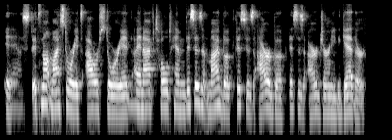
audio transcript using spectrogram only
it's, it's not my story it's our story. It, and mm-hmm. I've told him this isn't my book this is our book this is our journey together.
